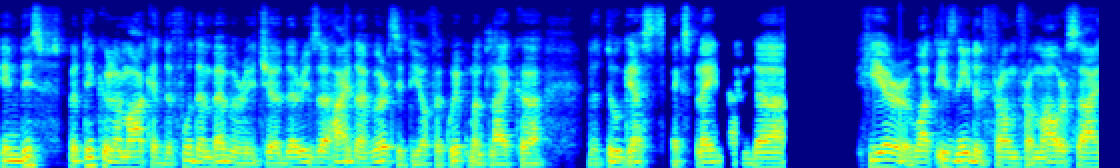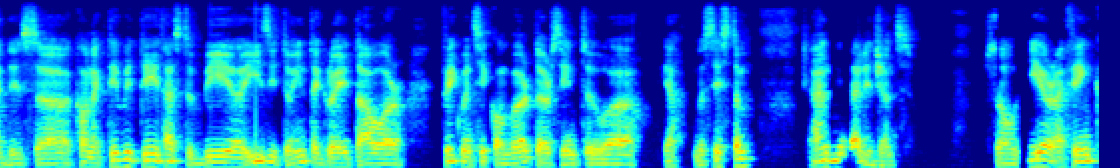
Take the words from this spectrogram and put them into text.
in this particular market, the food and beverage, uh, there is a high diversity of equipment, like uh, the two guests explained. And uh, here, what is needed from from our side is uh, connectivity. It has to be uh, easy to integrate our frequency converters into uh, yeah the system and intelligence. So here, I think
